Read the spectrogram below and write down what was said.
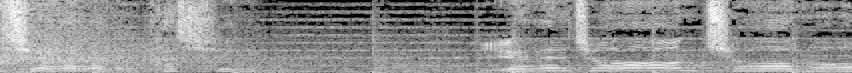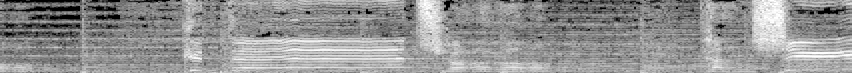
이제 다시 예전처럼 그때처럼 당신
